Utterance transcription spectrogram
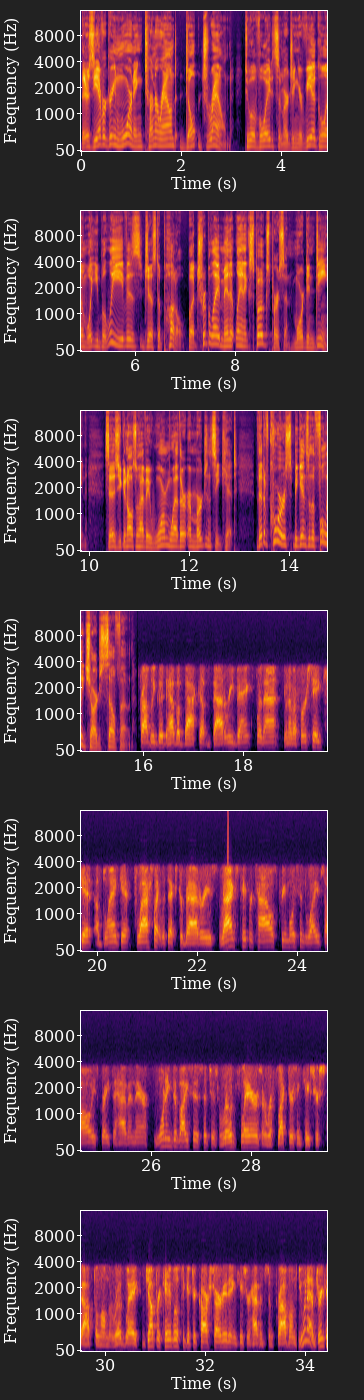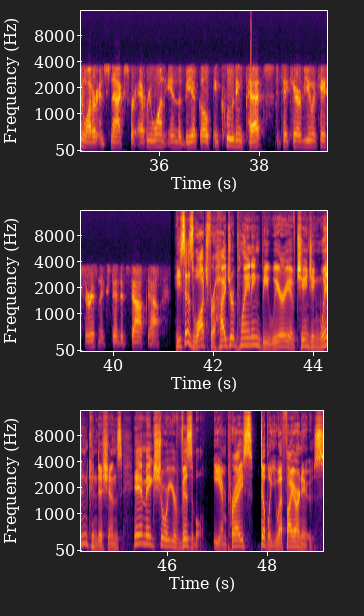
There's the evergreen warning turn around, don't drown to avoid submerging your vehicle in what you believe is just a puddle. But AAA Mid Atlantic spokesperson Morgan Dean says you can also have a warm weather emergency kit. That, of course, begins with a fully charged cell phone. Probably good to have a backup battery bank for that. You want to have a first aid kit, a blanket, flashlight with extra batteries, rags, paper towels, pre moistened wipes, always great to have in there. Warning devices such as road flares or reflectors in case you're stopped along the roadway. Jumper cables to get your car started in case you're having some problems. You want to have drinking water and snacks for everyone in the vehicle, including pets, to take care of you in case there is an extended stop down. He says watch for hydroplaning, be wary of changing wind conditions, and make sure you're visible. Ian Price, WFIR News.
